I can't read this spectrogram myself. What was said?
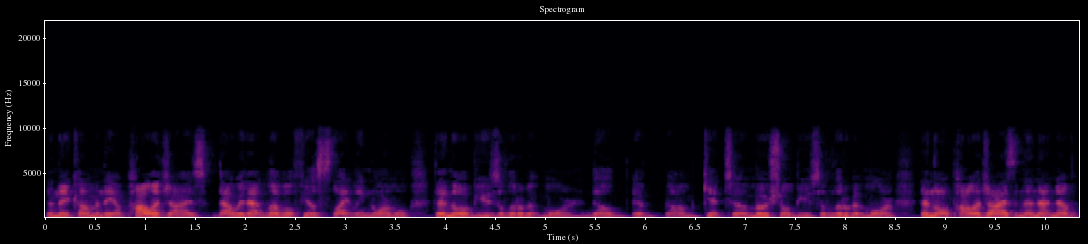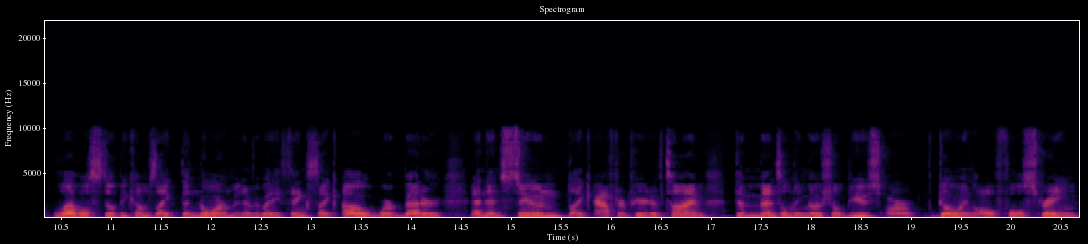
then they come and they apologize. That way that level feels slightly normal. Then they'll abuse a little bit more. They'll um, get to emotional abuse a little bit more. Then they'll apologize, and then that nev- level still becomes like the norm, and everybody thinks like, oh, we're better. And then soon, like after a period of time, the mental and emotional abuse are going all full stream,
